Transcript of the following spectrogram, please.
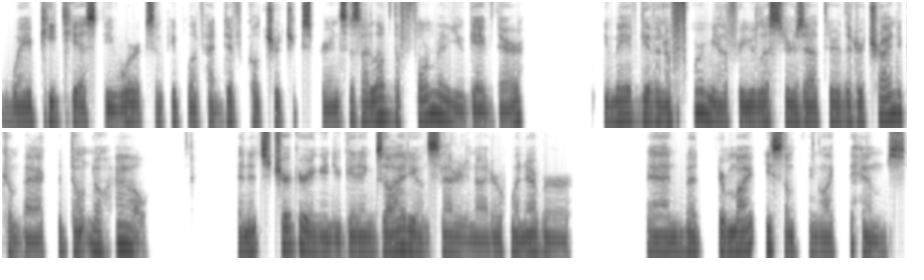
the way PTSD works, and people have had difficult church experiences. I love the formula you gave there. You may have given a formula for you listeners out there that are trying to come back but don't know how and it's triggering and you get anxiety on Saturday night or whenever. And, but there might be something like the hymns.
